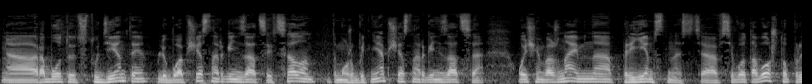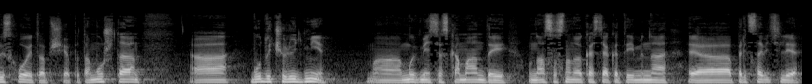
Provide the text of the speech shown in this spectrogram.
а, работают студенты, в любой общественной организации в целом, это может быть не общественная организация, очень важна именно преемственность а, всего того, что происходит вообще. Потому что, а, будучи людьми, мы вместе с командой, у нас основной костяк это именно э, представители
